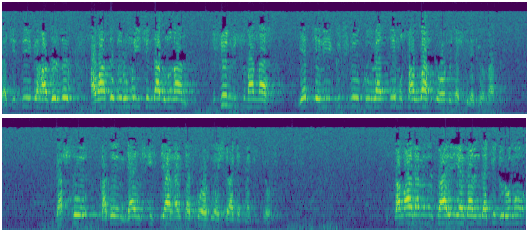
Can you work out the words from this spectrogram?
ve ciddi bir hazırlık havası durumu içinde bulunan bütün Müslümanlar yepyeni, güçlü, kuvvetli, musallah bir ordu teşkil ediyorlar. Yaşlı, kadın, genç, ihtiyar herkes bu orduya iştirak etmek istiyor. İslam aleminin sahil yerlerindeki durumu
